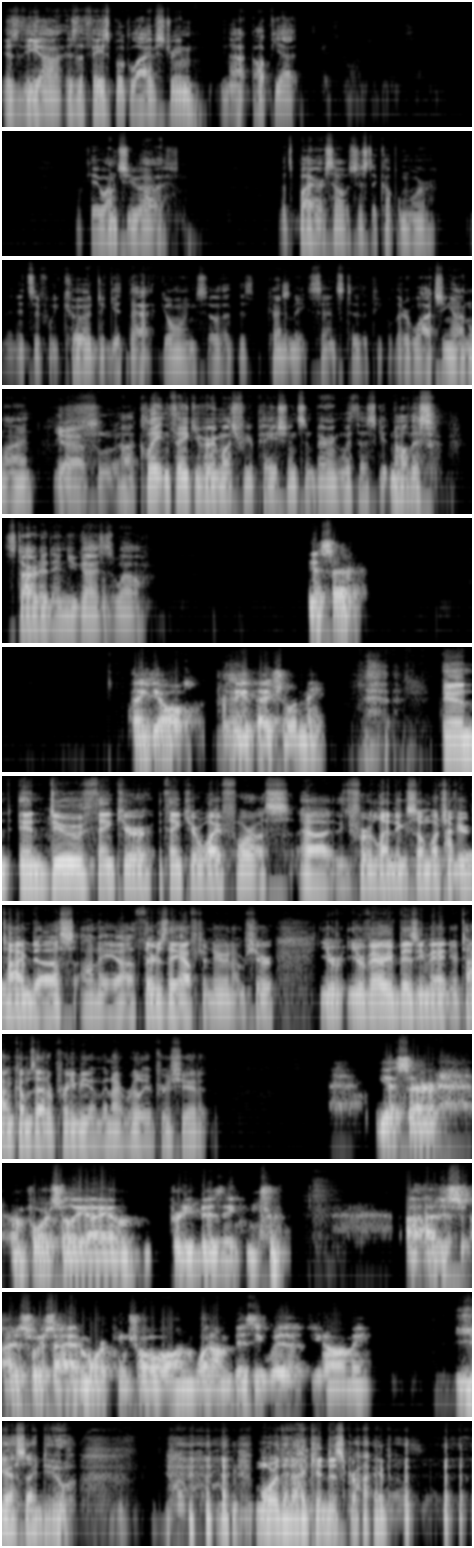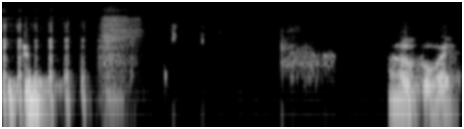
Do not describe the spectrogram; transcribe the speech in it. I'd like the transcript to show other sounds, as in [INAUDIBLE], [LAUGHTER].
Is the uh, is the Facebook live stream not up yet? It's going to be in a second. Okay, why don't you uh, let's buy ourselves just a couple more minutes if we could to get that going, so that this kind of makes sense to the people that are watching online. Yeah, absolutely. Uh, Clayton, thank you very much for your patience and bearing with us, getting all this [LAUGHS] started, and you guys as well. Yes, sir. Thank y'all for Yeah. being patient with me. [LAUGHS] and and do thank your thank your wife for us uh, for lending so much of your time to us on a uh, Thursday afternoon. I'm sure you're you're very busy, man. Your time comes at a premium, and I really appreciate it. Yes, sir. Unfortunately, I am pretty busy. [LAUGHS] I, I just, I just wish I had more control on what I'm busy with. You know what I mean? Yes, I do. [LAUGHS] More than I can describe. [LAUGHS] Oh boy.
